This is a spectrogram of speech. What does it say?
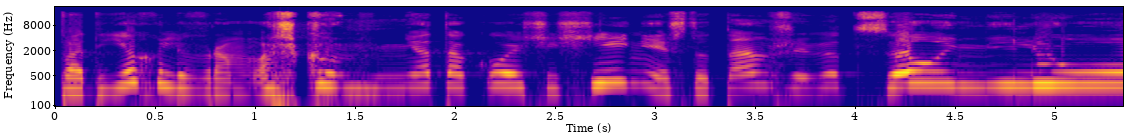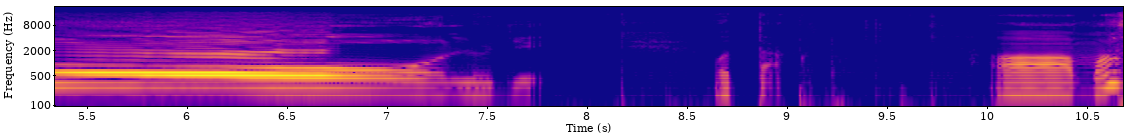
подъехали в Ромашку. У меня такое ощущение, что там живет целый миллион людей. Вот так. А мама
